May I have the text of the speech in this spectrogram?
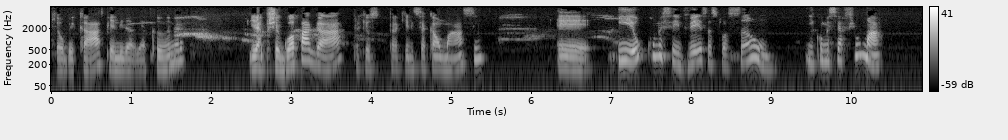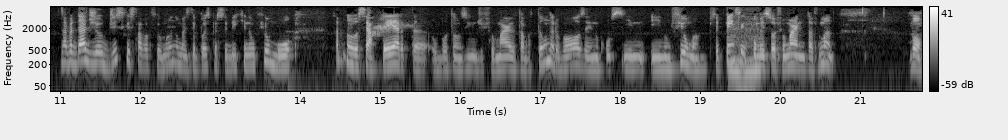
que é o backup ali da, da câmera. E chegou a apagar para que, que eles se acalmassem. É, e eu comecei a ver essa situação e comecei a filmar. Na verdade, eu disse que estava filmando, mas depois percebi que não filmou. Sabe quando você aperta o botãozinho de filmar? Eu tava tão nervosa e não consegui e não filma. Você pensa uhum. que começou a filmar e não tá filmando? Bom,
